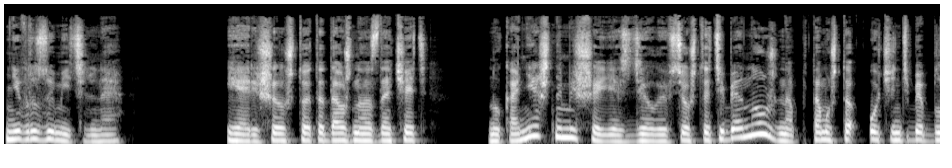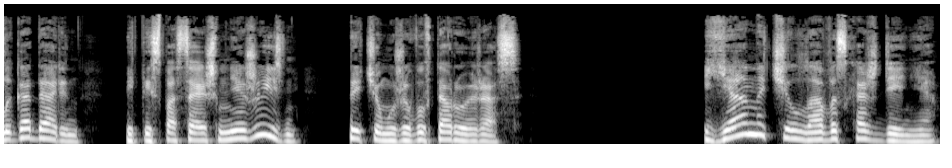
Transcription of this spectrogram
невразумительное. Я решил, что это должно означать «Ну, конечно, Мише, я сделаю все, что тебе нужно, потому что очень тебе благодарен, ведь ты спасаешь мне жизнь, причем уже во второй раз». Я начала восхождение.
